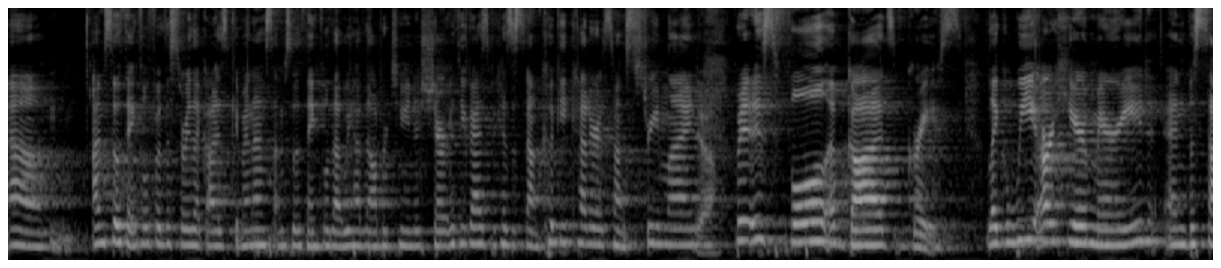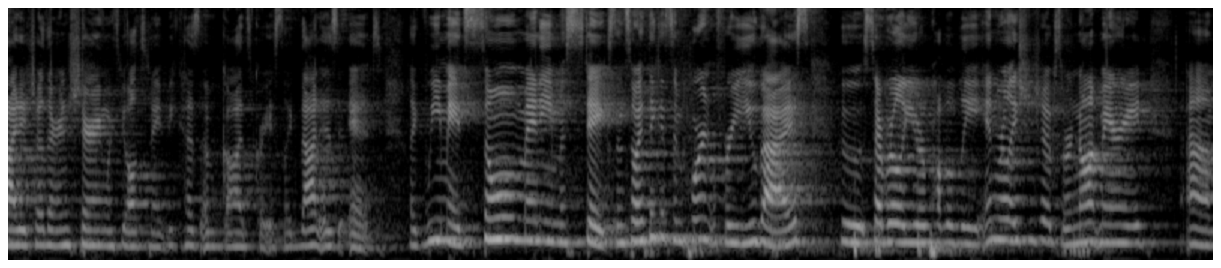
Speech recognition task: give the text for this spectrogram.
um, I'm so thankful for the story that God has given us. I'm so thankful that we have the opportunity to share it with you guys because it's not cookie cutter, it's not streamlined, Yeah. but it is full of God's grace. Like we are here married and beside each other and sharing with you all tonight because of God's grace. Like that is it. Like we made so many mistakes. And so I think it's important for you guys, who several of you are probably in relationships or not married, um,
